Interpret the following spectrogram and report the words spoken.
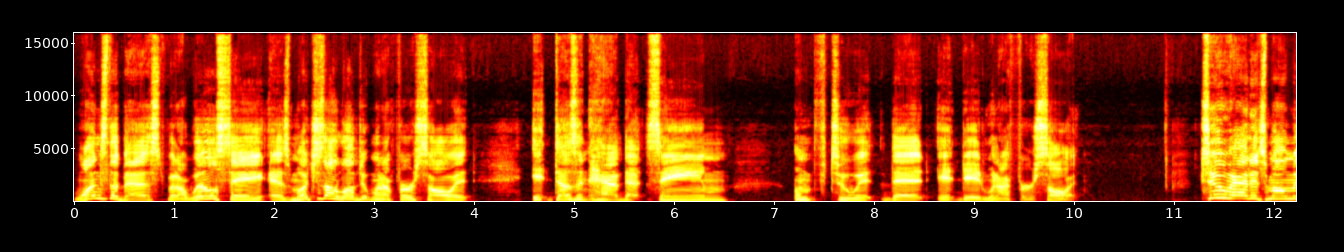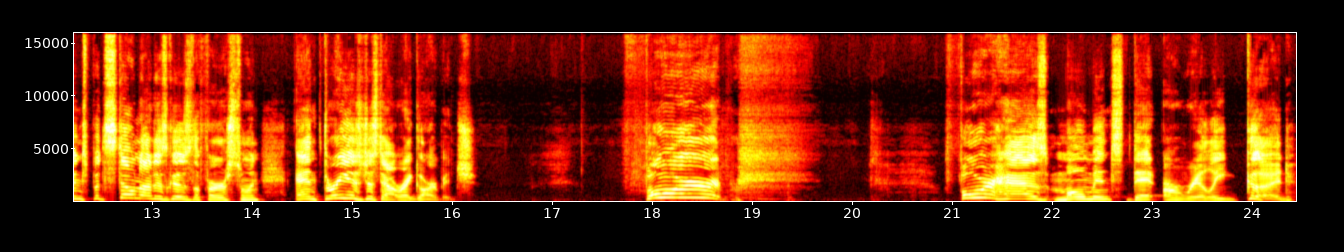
One's the best, but I will say, as much as I loved it when I first saw it, it doesn't have that same oomph to it that it did when I first saw it. Two had its moments, but still not as good as the first one. And three is just outright garbage. Four. Four has moments that are really good,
